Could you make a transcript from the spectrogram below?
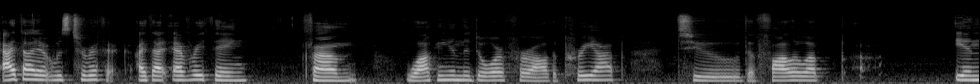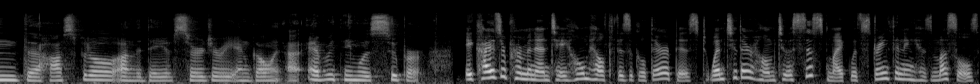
I thought it was terrific. I thought everything from walking in the door for all the pre-op to the follow-up in the hospital on the day of surgery and going, uh, everything was super. A Kaiser Permanente home health physical therapist went to their home to assist Mike with strengthening his muscles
